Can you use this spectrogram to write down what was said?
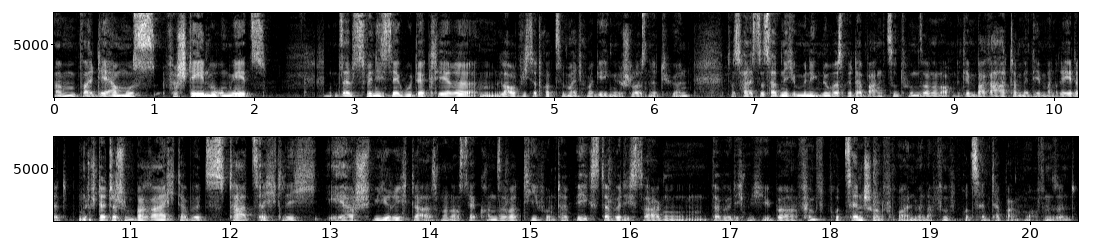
ähm, weil der muss verstehen, worum geht's. Selbst wenn ich sehr gut erkläre, ähm, laufe ich da trotzdem manchmal gegen geschlossene Türen. Das heißt, das hat nicht unbedingt nur was mit der Bank zu tun, sondern auch mit dem Berater, mit dem man redet. Im städtischen Bereich, da wird es tatsächlich eher schwierig. Da ist man auch sehr konservativ unterwegs. Da würde ich sagen, da würde ich mich über fünf Prozent schon freuen, wenn da fünf Prozent der Banken offen sind.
